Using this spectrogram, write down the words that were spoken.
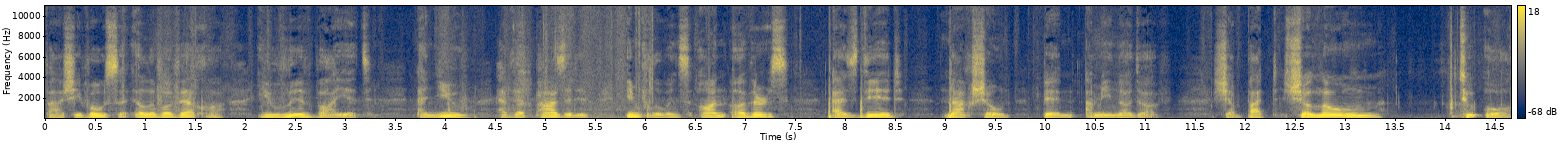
vashivosa elavavecha, you live by it, and you have that positive influence on others, as did Nachshon ben Aminadav. Shabbat Shalom to all.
